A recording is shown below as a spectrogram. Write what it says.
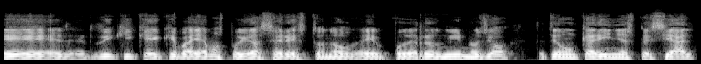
eh, Ricky, que, que, hayamos podido hacer esto, ¿no? Eh, poder reunirnos. Yo te tengo un cariño especial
